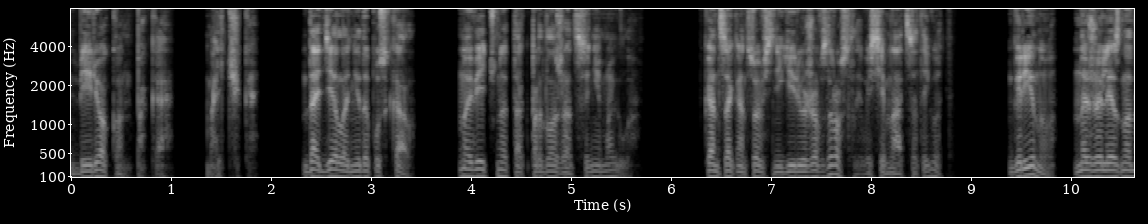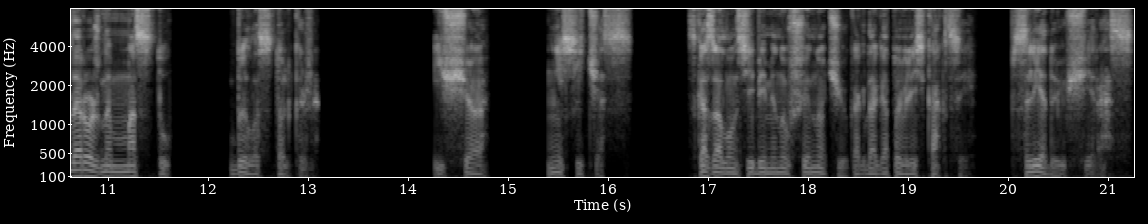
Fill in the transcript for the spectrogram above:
Берег он пока мальчика. До дела не допускал, но вечно так продолжаться не могло. В конце концов, Снегирь уже взрослый, восемнадцатый год. Грину на железнодорожном мосту было столько же. Еще не сейчас, — сказал он себе минувшей ночью, когда готовились к акции. В следующий раз.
